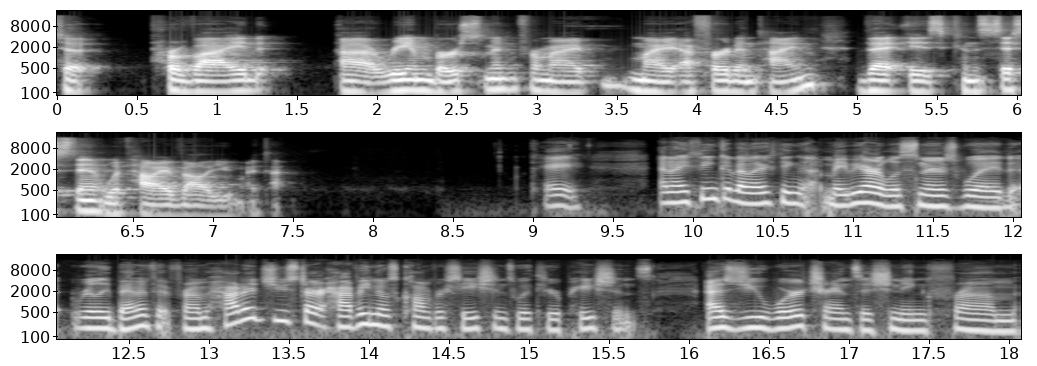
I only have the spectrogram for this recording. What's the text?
to provide uh, reimbursement for my my effort and time that is consistent with how I value my time. Okay. And I think another thing that maybe our listeners would really benefit from how did you start having those conversations with your patients as you were transitioning from,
